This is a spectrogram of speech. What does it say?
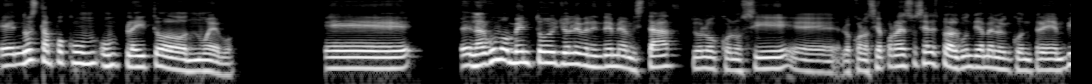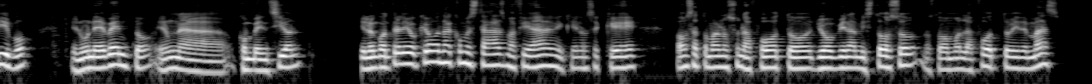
Eh, no es tampoco un, pleito nuevo. Eh, en algún momento yo le brindé mi amistad, yo lo conocí, lo conocía por redes sociales, pero algún día me lo encontré en vivo, en un evento, en una convención, y lo encontré, le digo, ¿qué onda? ¿Cómo estás, Mafián? Y que no sé qué, vamos a tomarnos una foto, yo bien amistoso, nos tomamos la foto y demás.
